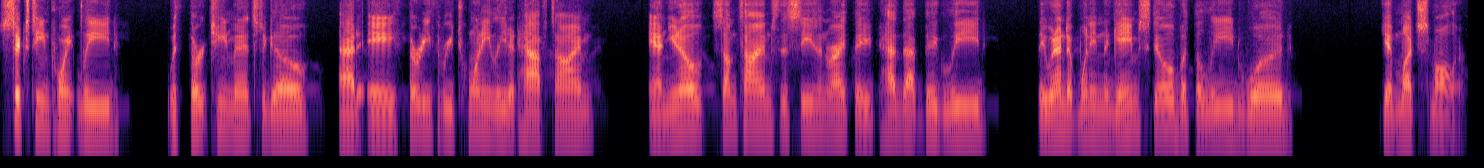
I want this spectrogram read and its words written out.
16 point lead with 13 minutes to go had a 33-20 lead at halftime. And you know, sometimes this season, right, they had that big lead. They would end up winning the game still, but the lead would get much smaller.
